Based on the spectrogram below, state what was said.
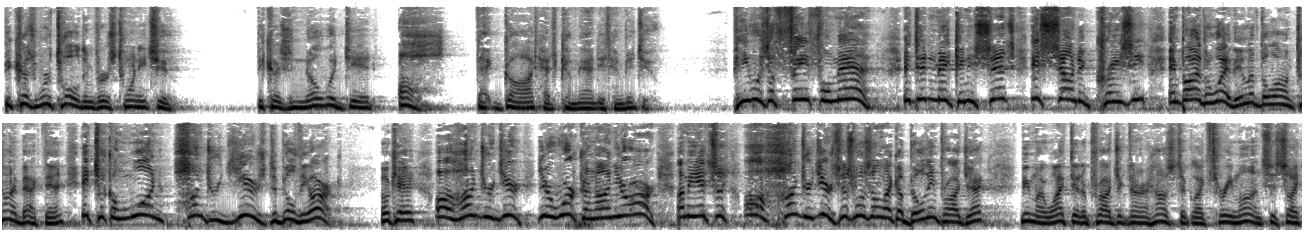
Because we're told in verse 22 because Noah did all that God had commanded him to do. He was a faithful man. It didn't make any sense. It sounded crazy. And by the way, they lived a long time back then. It took them 100 years to build the ark. Okay, a hundred years. You're working on your ark. I mean, it's a hundred years. This wasn't like a building project. Me and my wife did a project in our house. Took like three months. It's like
